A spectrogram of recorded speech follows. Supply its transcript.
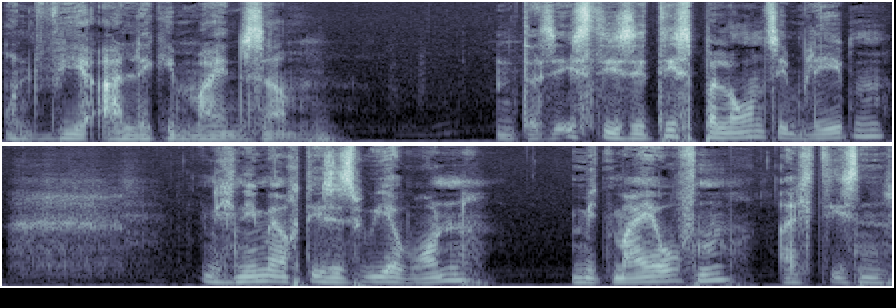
und wir alle gemeinsam. Und das ist diese Disbalance im Leben. Und ich nehme auch dieses We Are One mit Mayofen als diesen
